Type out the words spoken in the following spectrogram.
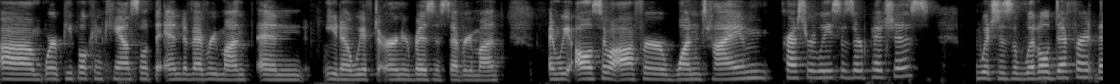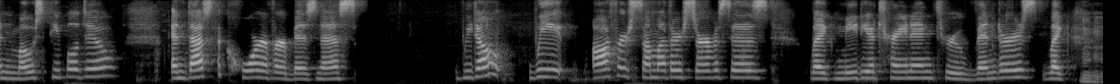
Um, where people can cancel at the end of every month and you know we have to earn your business every month and we also offer one time press releases or pitches which is a little different than most people do and that's the core of our business we don't we offer some other services like media training through vendors like mm-hmm.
